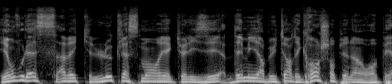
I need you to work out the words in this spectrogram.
et on vous laisse avec le classement réactualisé des meilleurs buteurs des grands championnats européens.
